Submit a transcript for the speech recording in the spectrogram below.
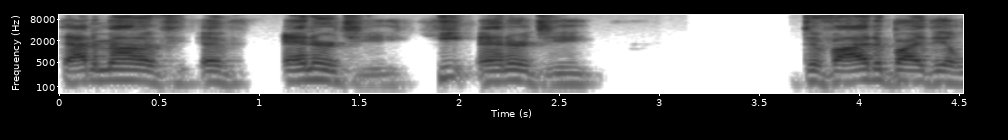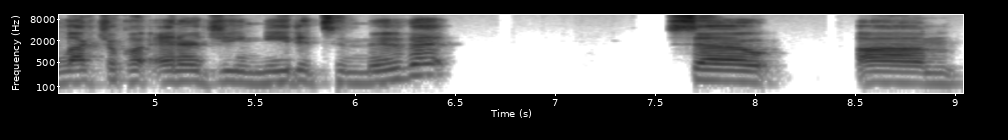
That amount of, of energy, heat energy, divided by the electrical energy needed to move it. So, um,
